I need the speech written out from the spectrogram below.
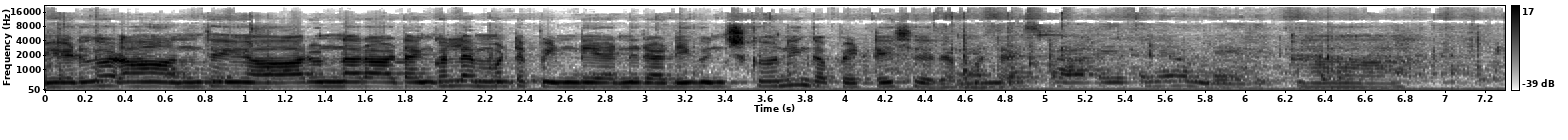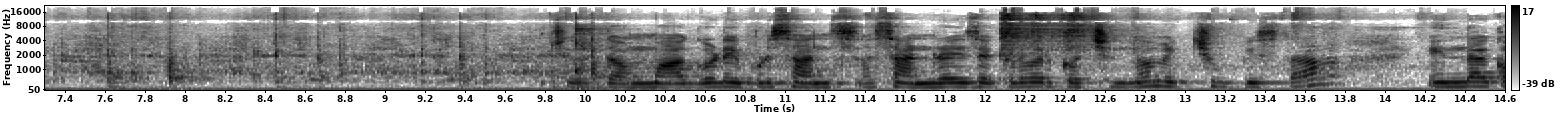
ఏడు కూడా అంతే ఆరున్నర ఆ టైం కల్లా ఎమ్మంటే పిండి అన్ని రెడీగా ఉంచుకొని ఇంకా పెట్టేసేది అన్నమాట స్టార్ట్ అయితేనే ఉండేది. ఆ. చూద్దాం. మాకు కూడా ఇప్పుడు సన్ సన్ రైజ్ ఎక్కడి వరకు వచ్చిందో మీకు చూపిస్తా. ఇందాక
